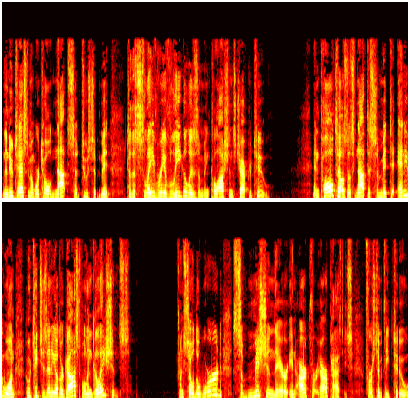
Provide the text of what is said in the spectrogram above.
In the New Testament, we're told not to submit to the slavery of legalism in Colossians chapter 2. And Paul tells us not to submit to anyone who teaches any other gospel in Galatians. And so the word submission there in our, our passage, 1 Timothy 2,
